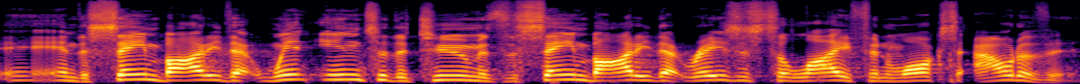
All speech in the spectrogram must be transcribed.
and the same body that went into the tomb is the same body that raises to life and walks out of it.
